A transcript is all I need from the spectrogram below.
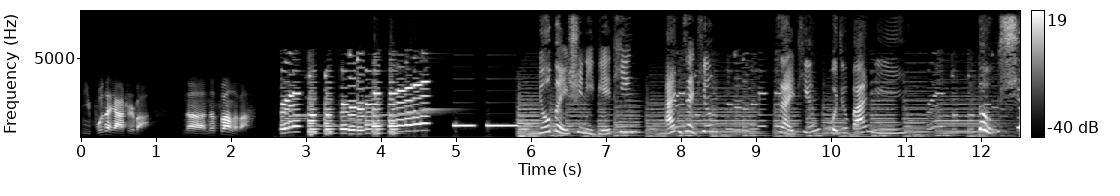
你不在家是吧？那那算了吧。有本事你别听，哎，你再听。”再听，我就把你逗笑。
